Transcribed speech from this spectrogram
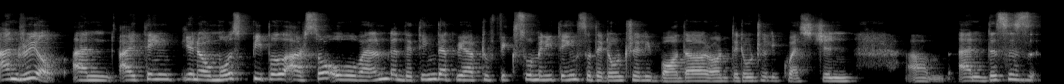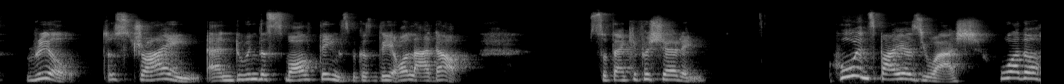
and real and i think you know most people are so overwhelmed and they think that we have to fix so many things so they don't really bother or they don't really question. Um, and this is real. Just trying and doing the small things because they all add up. So thank you for sharing. Who inspires you ash? Who are the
